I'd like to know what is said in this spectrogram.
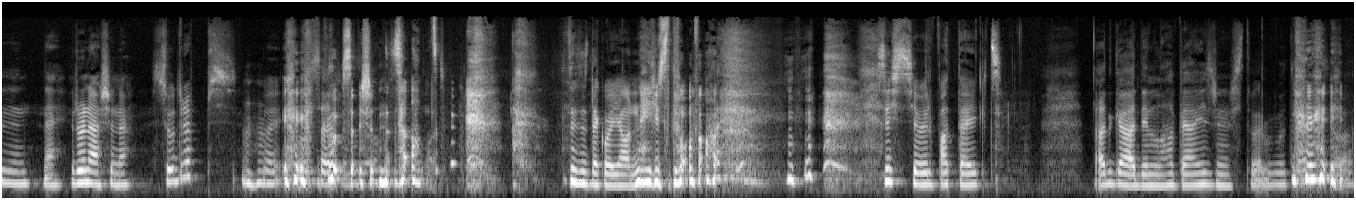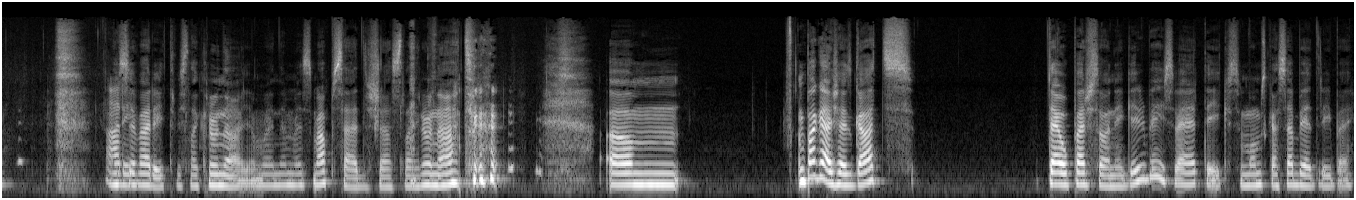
ne, runāšana sudrabs mm -hmm. vai klusēšana zelts. Tas neko jaunu neizdomāju. Viss jau ir pateikts. Atgādina, labi aizmirst, varbūt. Mēs jau arī visu laiku runājam, vai ne? Mēs esam apsēdušās, lai runātu. um, pagājušais gads tev personīgi ir bijis vērtīgs un mums kā sabiedrībai?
